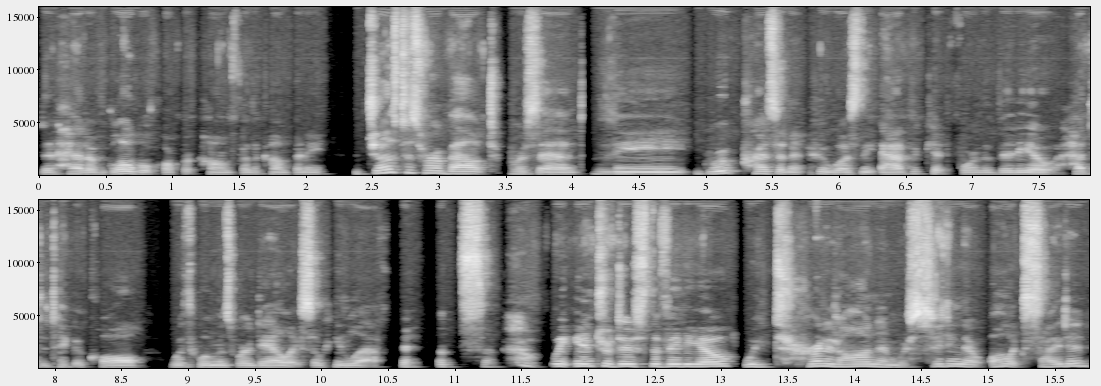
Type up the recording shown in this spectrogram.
the head of global corporate com for the company. Just as we're about to present, the group president, who was the advocate for the video, had to take a call with Women's Wear Daily, so he left. so we introduce the video, we turn it on, and we're sitting there all excited.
